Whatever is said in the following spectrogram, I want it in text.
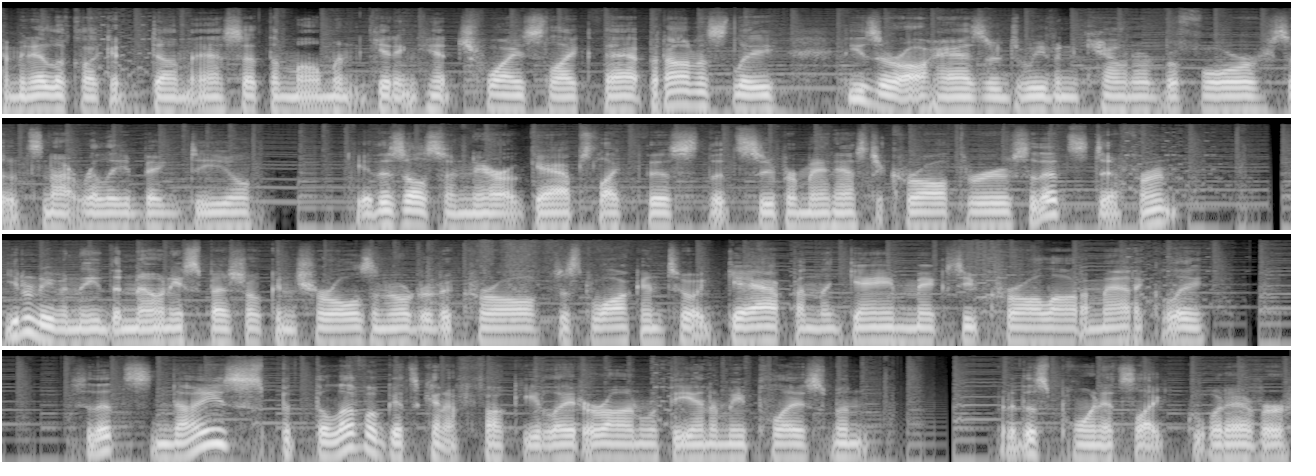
I mean, I look like a dumbass at the moment getting hit twice like that, but honestly, these are all hazards we've encountered before, so it's not really a big deal. Yeah, there's also narrow gaps like this that Superman has to crawl through, so that's different. You don't even need to know any special controls in order to crawl, just walk into a gap and the game makes you crawl automatically. So that's nice, but the level gets kinda fucky later on with the enemy placement. But at this point it's like, whatever.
